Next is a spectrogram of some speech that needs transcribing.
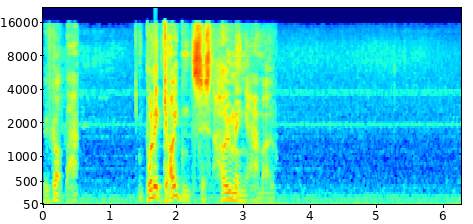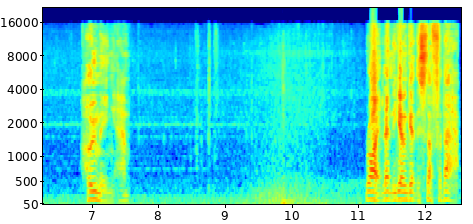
We've got that. Bullet guidance system. Homing ammo. Homing ammo. Right, let me go and get the stuff for that.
